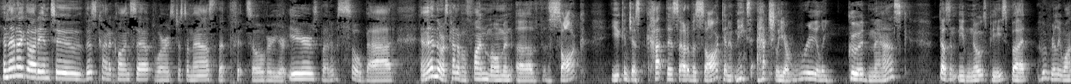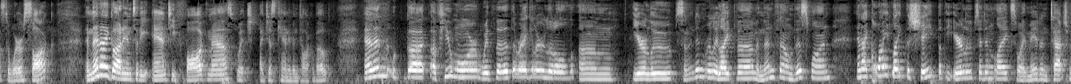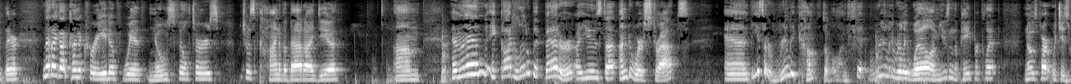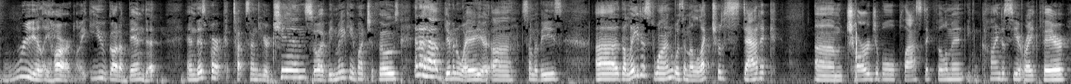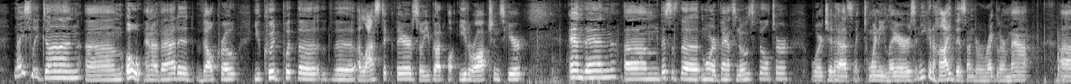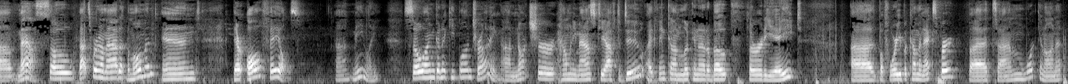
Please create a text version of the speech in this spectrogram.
And then I got into this kind of concept where it's just a mask that fits over your ears, but it was so bad. And then there was kind of a fun moment of the sock. You can just cut this out of a sock and it makes actually a really good mask. Doesn't need a nose piece, but who really wants to wear a sock? And then I got into the anti-fog mask, which I just can't even talk about. And then got a few more with the, the regular little um, ear loops, and I didn't really like them. And then found this one, and I quite like the shape, but the ear loops I didn't like, so I made an attachment there. And then I got kind of creative with nose filters, which was kind of a bad idea. Um, and then it got a little bit better. I used uh, underwear straps. And these are really comfortable and fit really, really well. I'm using the paper clip nose part, which is really hard. Like you've got to bend it. And this part tucks under your chin. So I've been making a bunch of those. And I have given away uh, some of these. Uh, the latest one was an electrostatic um, chargeable plastic filament. You can kind of see it right there. Nicely done. Um, oh, and I've added Velcro. You could put the, the elastic there, so you've got either options here. And then um, this is the more advanced nose filter, which it has like 20 layers, and you can hide this under a regular map uh, mask. So that's where I'm at at the moment, and they're all fails, uh, mainly. So I'm going to keep on trying. I'm not sure how many masks you have to do. I think I'm looking at about 38 uh, before you become an expert, but I'm working on it.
